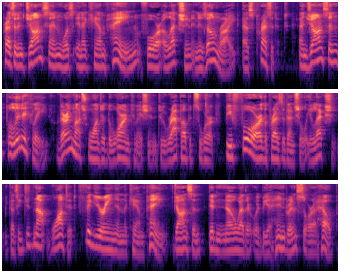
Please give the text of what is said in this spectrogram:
President Johnson was in a campaign for election in his own right as president. And Johnson politically very much wanted the Warren Commission to wrap up its work before the presidential election because he did not want it figuring in the campaign. Johnson didn't know whether it would be a hindrance or a help,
